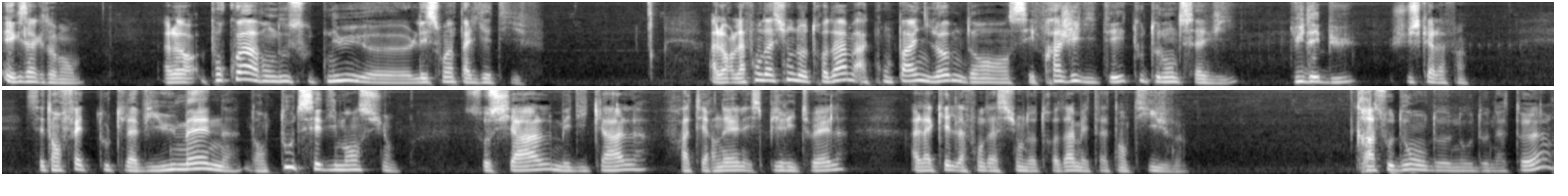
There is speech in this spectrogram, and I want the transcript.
Exactement. Alors, pourquoi avons-nous soutenu euh, les soins palliatifs? Alors la Fondation Notre-Dame accompagne l'homme dans ses fragilités tout au long de sa vie, du début jusqu'à la fin. C'est en fait toute la vie humaine dans toutes ses dimensions, sociale, médicale, fraternelle et spirituelle, à laquelle la Fondation Notre-Dame est attentive. Grâce aux dons de nos donateurs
